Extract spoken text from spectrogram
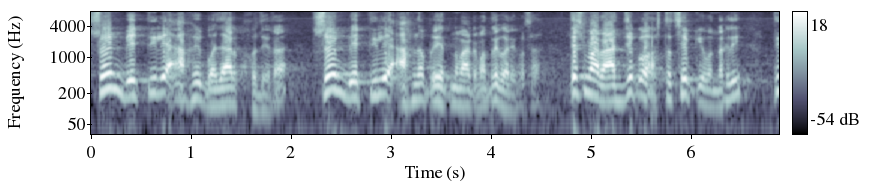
स्वयं व्यक्तिले आफै बजार खोजेर स्वयं व्यक्तिले आफ्ना प्रयत्नबाट मात्रै गरेको छ। त्यसमा राज्यको हस्तक्षेप के भन्दाखेरि ती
